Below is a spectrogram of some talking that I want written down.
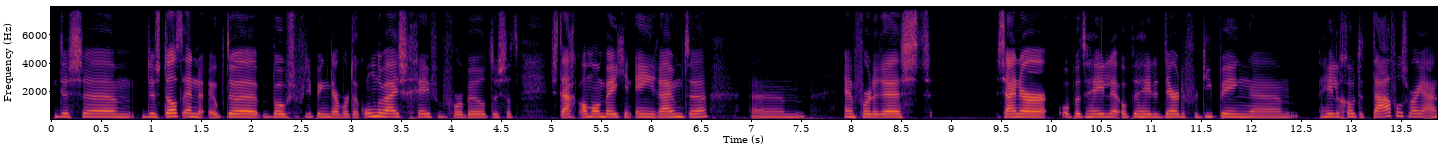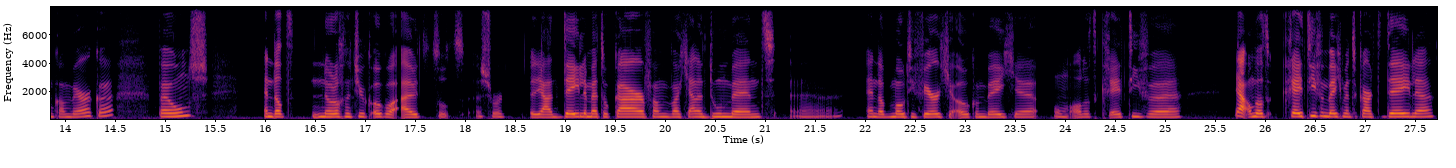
Dus, ehm, dus dat en op de bovenste verdieping, daar wordt ook onderwijs gegeven bijvoorbeeld. Dus dat zit eigenlijk allemaal een beetje in één ruimte. Ehm, en voor de rest zijn er op, het hele, op de hele derde verdieping ehm, hele grote tafels waar je aan kan werken bij ons. En dat nodigt natuurlijk ook wel uit tot een soort ja, delen met elkaar van wat je aan het doen bent. Eh, en dat motiveert je ook een beetje om al dat creatieve, ja, om dat creatief een beetje met elkaar te delen.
